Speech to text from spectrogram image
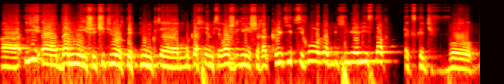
А, и э, дальнейший, четвертый пункт, э, мы коснемся важнейших открытий психологов-бихевиористов, так сказать, в,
